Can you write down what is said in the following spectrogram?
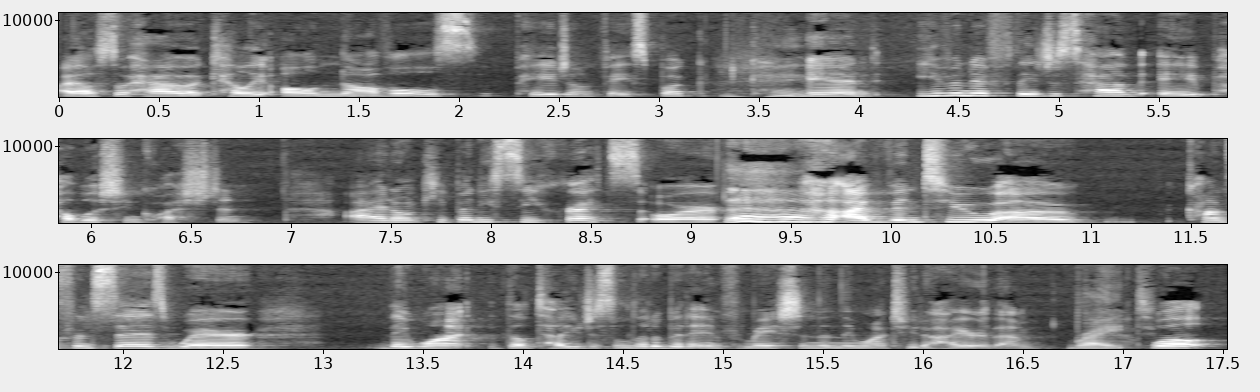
I also have a Kelly Aul Novels page on Facebook. Okay. And even if they just have a publishing question, I don't keep any secrets. Or I've been to uh, conferences where they want they'll tell you just a little bit of information, then they want you to hire them. right. Well,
